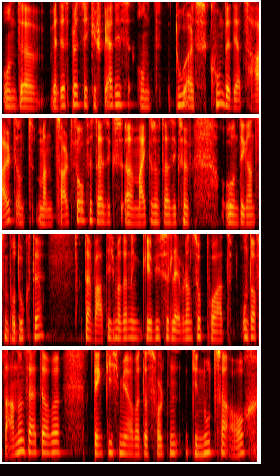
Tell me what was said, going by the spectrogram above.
Und äh, wenn das plötzlich gesperrt ist und du als Kunde, der zahlt und man zahlt für Office 365, äh, Microsoft 365 und die ganzen Produkte, dann warte ich mir dann ein gewisses Level an Support. Und auf der anderen Seite aber denke ich mir aber, das sollten die Nutzer auch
